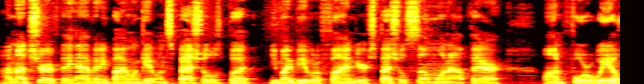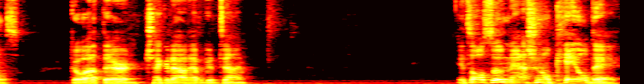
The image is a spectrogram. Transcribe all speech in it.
I'm not sure if they have any buy one, get one specials, but you might be able to find your special someone out there on four wheels. Go out there and check it out, have a good time. It's also National Kale Day.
